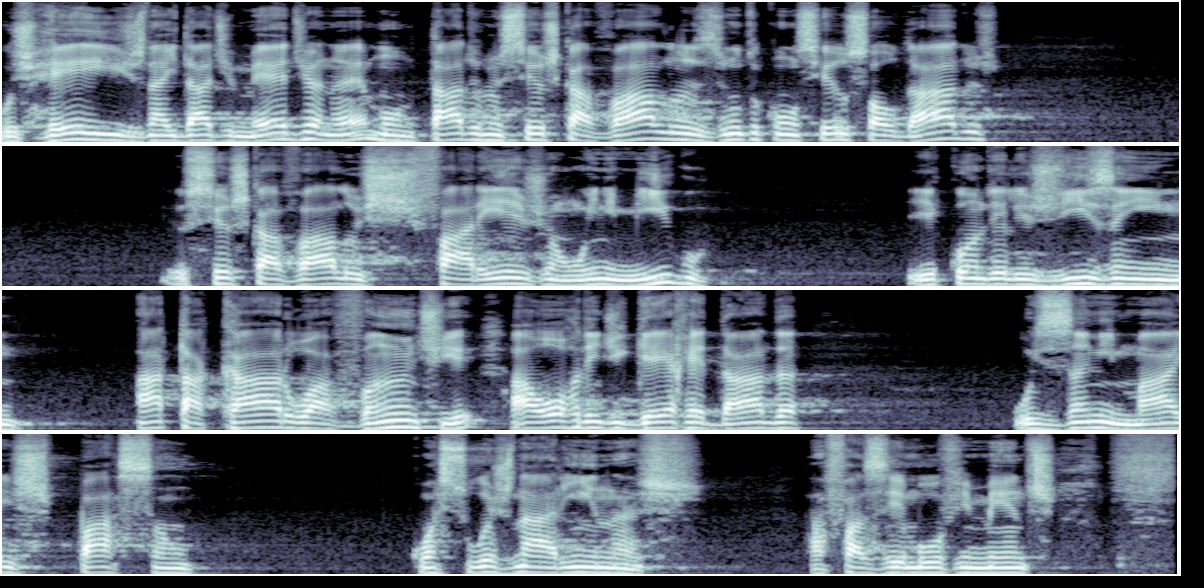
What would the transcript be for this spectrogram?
os reis na Idade Média, né, montados nos seus cavalos, junto com os seus soldados, os seus cavalos farejam o inimigo, e quando eles dizem atacar o avante, a ordem de guerra é dada, os animais passam com as suas narinas a fazer movimentos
